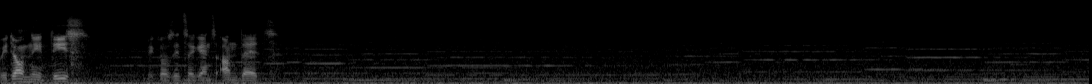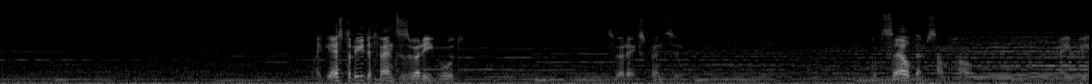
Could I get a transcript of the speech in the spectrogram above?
We don't need this because it's against undead. I guess 3 defense is very good. It's very expensive. Could sell them somehow. Maybe.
